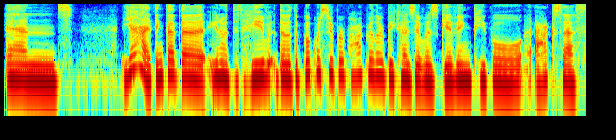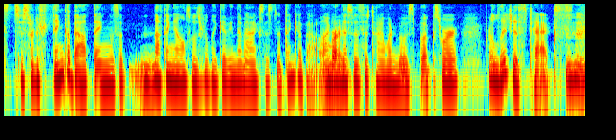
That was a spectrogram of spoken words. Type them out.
and yeah, I think that the you know the, he the the book was super popular because it was giving people access to sort of think about things that nothing else was really giving them access to think about. I mean, Right. this was a time when most books were religious texts, Mm-hmm.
